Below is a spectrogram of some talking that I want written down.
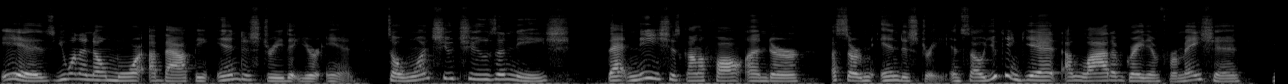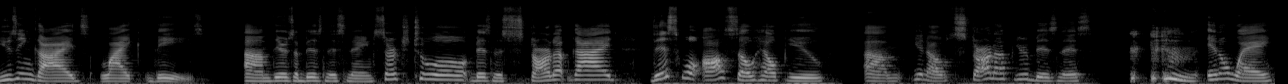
is you want to know more about the industry that you're in. So once you choose a niche, that niche is going to fall under a certain industry. And so you can get a lot of great information using guides like these. Um, there's a business name search tool, business startup guide. This will also help you, um, you know, start up your business in a way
